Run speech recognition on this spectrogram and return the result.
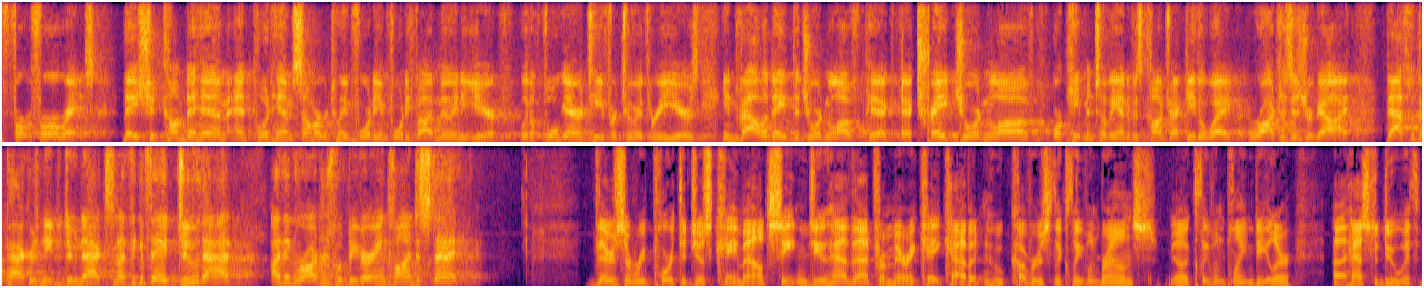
for, for a raise. They should come to him and put him somewhere between 40 and 45 million a year with a full guarantee for two or three years, invalidate the Jordan Love pick, trade Jordan Love, or keep him until the end of his contract. Either way, Rodgers is your guy. That's what the Packers need to do next. And I think if they do that, I think Rodgers would be very inclined to stay. There's a report that just came out. Seton, do you have that from Mary Kay Cabot, who covers the Cleveland Browns, Cleveland Plain dealer? Uh, has to do with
